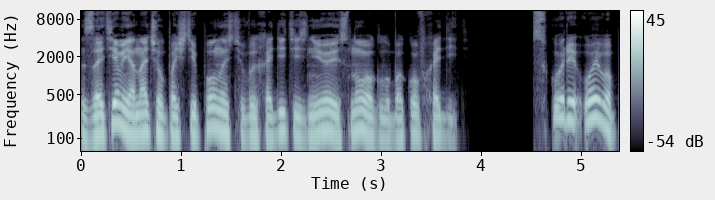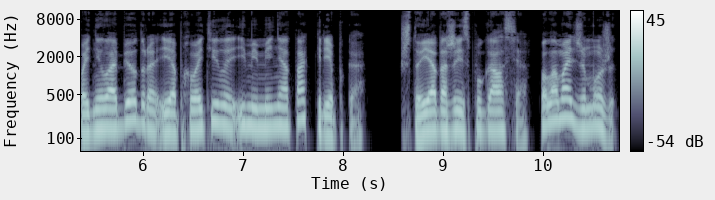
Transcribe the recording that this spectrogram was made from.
Затем я начал почти полностью выходить из нее и снова глубоко входить. Вскоре Ойва подняла бедра и обхватила ими меня так крепко, что я даже испугался. Поломать же может.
